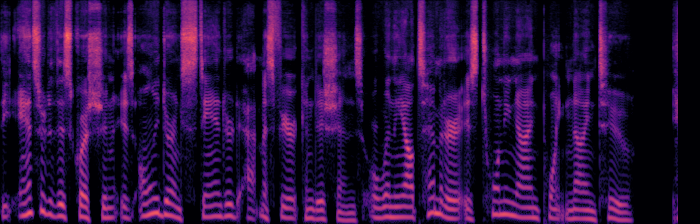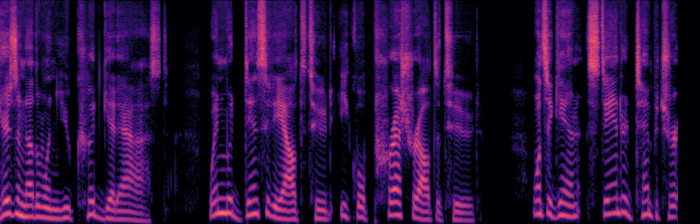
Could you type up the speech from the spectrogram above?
the answer to this question is only during standard atmospheric conditions or when the altimeter is 29.92. Here's another one you could get asked. When would density altitude equal pressure altitude? Once again, standard temperature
